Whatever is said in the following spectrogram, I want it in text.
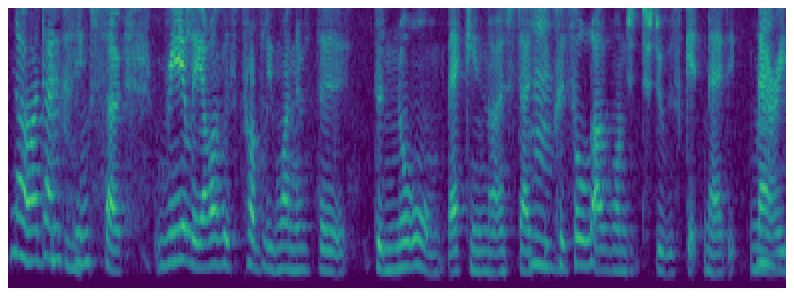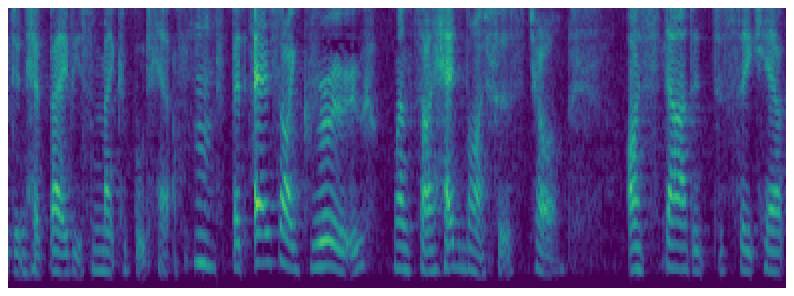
No, I don't think so. Really, I was probably one of the the norm back in those days hmm. because all I wanted to do was get married, hmm. married and have babies and make a good house. Hmm. But as I grew, once I had my first child, I started to seek out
